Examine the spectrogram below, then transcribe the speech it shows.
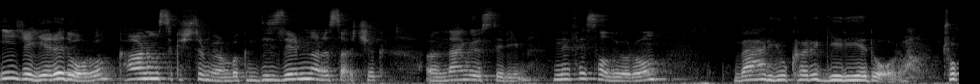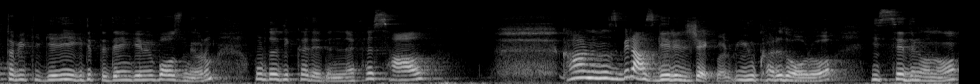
İyice yere doğru. Karnımı sıkıştırmıyorum. Bakın dizlerimin arası açık. Önden göstereyim. Nefes alıyorum. Ver yukarı geriye doğru. Çok tabii ki geriye gidip de dengemi bozmuyorum. Burada dikkat edin. Nefes al. Karnınız biraz gerilecek böyle bir yukarı doğru. Hissedin onu.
